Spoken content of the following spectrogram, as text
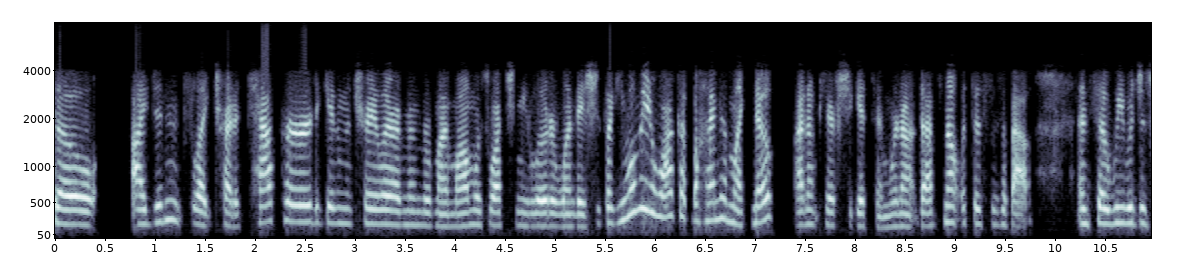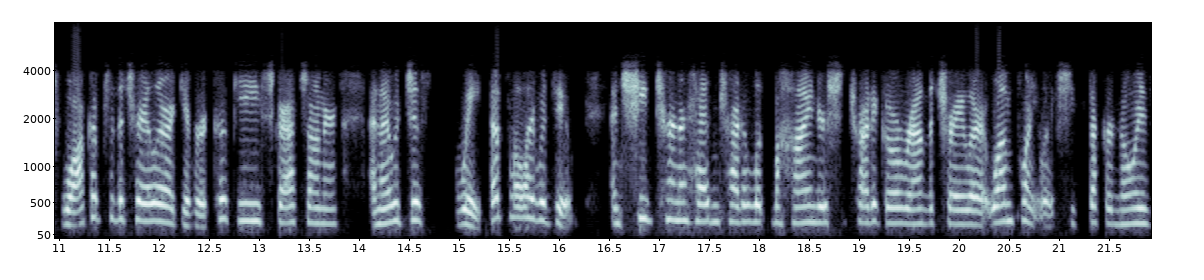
So I didn't like try to tap her to get in the trailer. I remember my mom was watching me load her one day. She's like, "You want me to walk up behind her?" I'm like, "Nope, I don't care if she gets in. We're not. That's not what this is about." And so we would just walk up to the trailer. I'd give her a cookie, scratch on her, and I would just wait. That's all I would do. And she'd turn her head and try to look behind her. She'd try to go around the trailer. At one point, like she stuck her nose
